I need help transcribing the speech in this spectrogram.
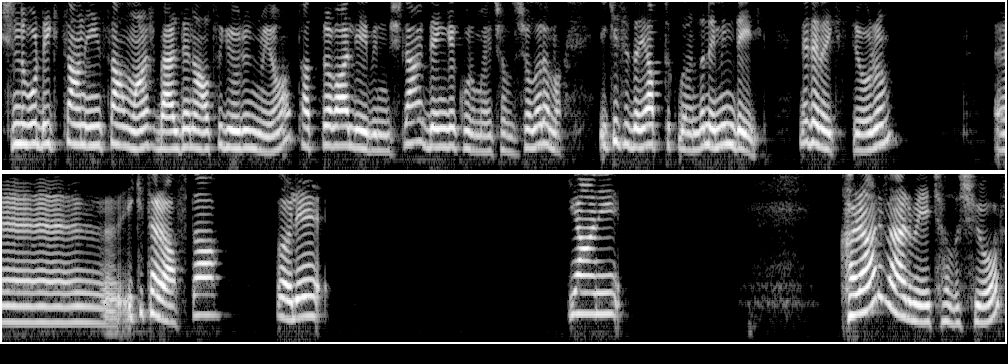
Şimdi burada iki tane insan var. Belden altı görünmüyor. Tatravalliye binmişler. Denge kurmaya çalışıyorlar ama ikisi de yaptıklarından emin değil. Ne demek istiyorum? Ee, iki tarafta böyle yani karar vermeye çalışıyor.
